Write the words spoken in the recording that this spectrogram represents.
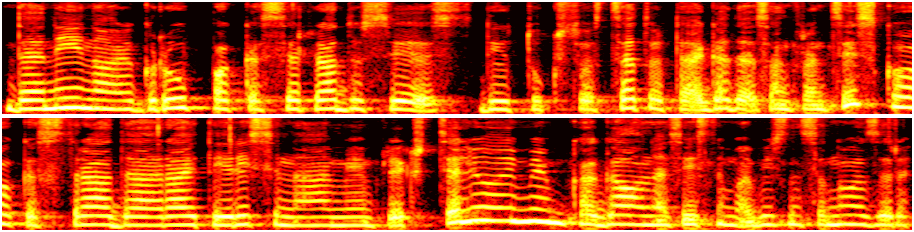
Danīno ir grupa, kas ir radusies 2004. gadā San Francisco, kas strādā ar IT risinājumiem priekš ceļojumiem, kā galvenais īstenībā biznesa nozare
